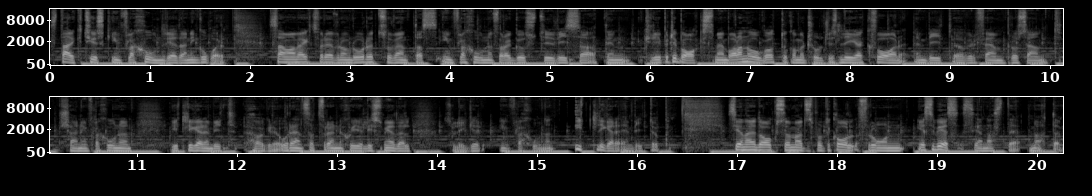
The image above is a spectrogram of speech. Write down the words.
stark tysk inflation redan igår. Sammanvägt för euroområdet så väntas inflationen för augusti visa att den kryper tillbaks, men bara något och kommer troligtvis ligga kvar en bit över 5% Kärninflationen ytterligare en bit högre och rensat för energi och livsmedel så ligger inflationen ytterligare en bit upp. Senare idag också mötesprotokoll från ECBs senaste möte.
